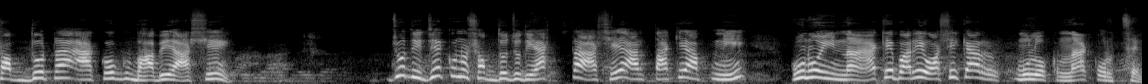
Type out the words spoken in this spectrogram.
শব্দটা এককভাবে আসে যদি যে কোনো শব্দ যদি একটা আসে আর তাকে আপনি কোনোই না একেবারে অস্বীকারমূলক না করছেন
